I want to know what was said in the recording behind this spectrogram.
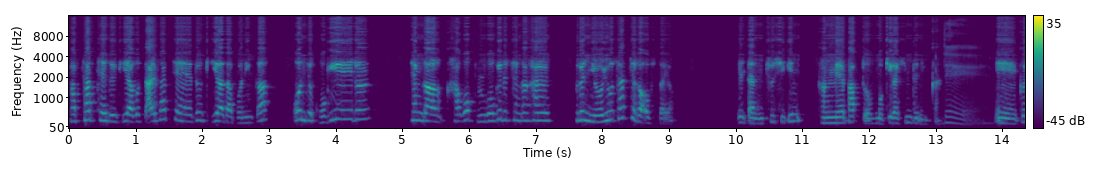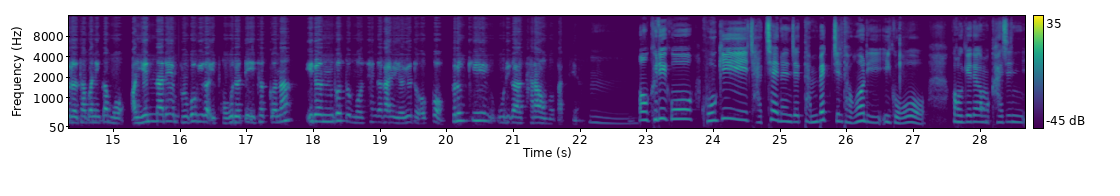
밥 자체도 귀하고 쌀 자체도 귀하다 보니까 언제 고기를 생각하고 불고기를 생각할 그런 여유 자체가 없어요. 일단 주식인 강내 밥도 먹기가 힘드니까. 네. 예, 그러다 보니까 뭐, 아, 옛날에 불고기가 이- 고구려 때 있었거나, 이런 것도 뭐 생각할 여유도 없고, 그렇게 우리가 살아온 것 같아요. 음. 어, 그리고 고기 자체는 이제 단백질 덩어리이고, 거기에다가 뭐 가진 음.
